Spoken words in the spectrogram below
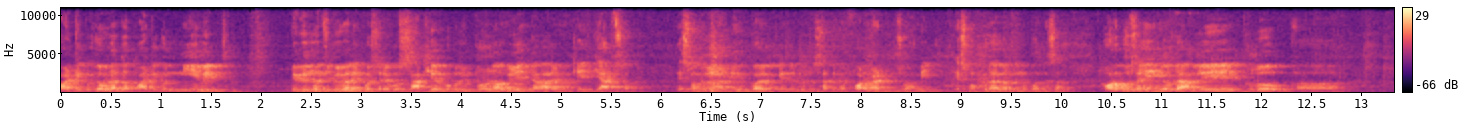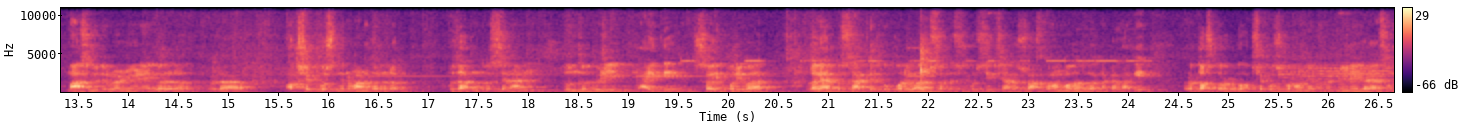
पार्टीको एउटा त पार्टीको नियमित विभिन्न जिम्मेवारीमा बसिरहेको साथीहरूको पनि पूर्ण अभिलेखका बारेमा केही ग्याप छ। यसमा तपाईँहरू यो गएको केन्द्रको साथीका फर्मेट दिन्छौँ हामी। यसमा कुरा गरिदिनु पर्नेछ। अर्को चाहिँ एउटा हामीले ठुलो महासमितिबाट निर्णय गरेर एउटा अक्षय कोष निर्माण गरेर प्रजातन्त्र सेनानी द्वन्द्व घाइते शहीद परिवार लगायतको साथीहरूको परिवारको सदस्यको शिक्षा र स्वास्थ्यमा मद्दत गर्नका लागि एउटा दस करोडको अक्षय कोष बनाउने भनेर निर्णय गरेका छौँ।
